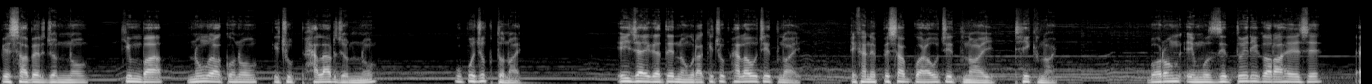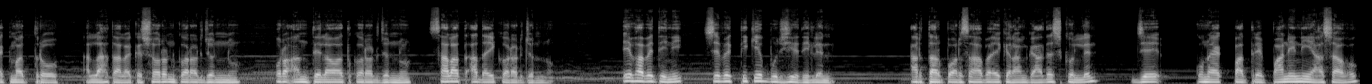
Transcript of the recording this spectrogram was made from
পেশাবের জন্য কিংবা নোংরা কোনো কিছু ফেলার জন্য উপযুক্ত নয়। এই জায়গাতে নোংরা কিছু ফেলা উচিত নয়, এখানে পেশাব করা উচিত নয়, ঠিক নয়। বরং এই মসজিদ তৈরি করা হয়েছে একমাত্র আল্লাহ তালাকে স্মরণ করার জন্য, কোরআন তেলাওয়াত করার জন্য, সালাত আদায় করার জন্য। এভাবে তিনি সে ব্যক্তিকে বুঝিয়ে দিলেন আর তারপর সাহাবাহিক রামকে আদেশ করলেন যে, কোনো এক পাত্রে পানি নিয়ে আসা হোক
